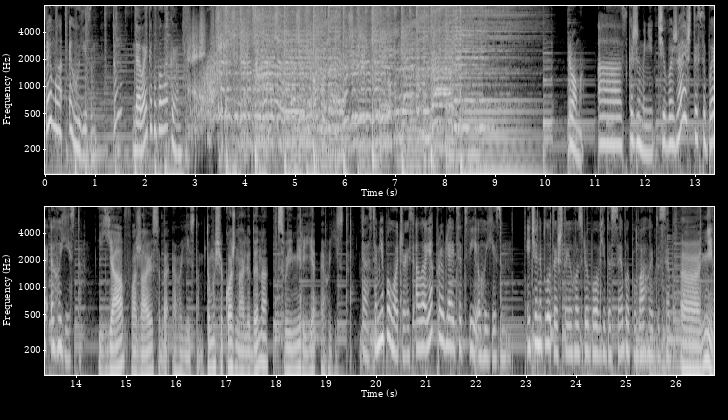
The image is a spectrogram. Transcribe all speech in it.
тема егоїзм. Тому давайте побалакаємо. Рома, а скажи мені, чи вважаєш ти себе егоїстом? Я вважаю себе егоїстом, тому що кожна людина в своїй мірі є егоїст. Так, з цим я погоджуюсь, але як проявляється твій егоїзм? І чи не плутаєш ти його з любов'ю до себе, повагою до себе? Е, ні,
